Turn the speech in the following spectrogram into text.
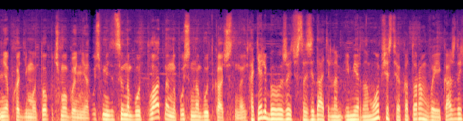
необходимо, то почему бы и нет. Пусть медицина будет платная, но пусть она будет качественной. Хотели бы вы жить в созидательном и мирном обществе, в котором вы и каждый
